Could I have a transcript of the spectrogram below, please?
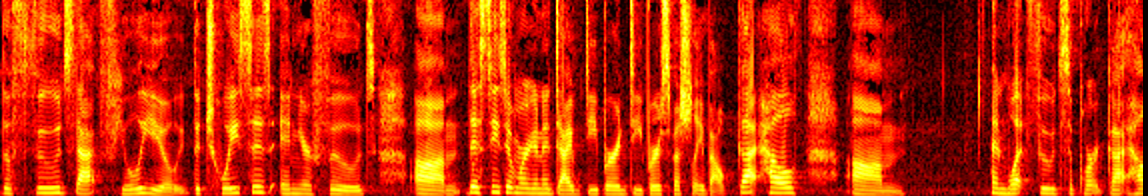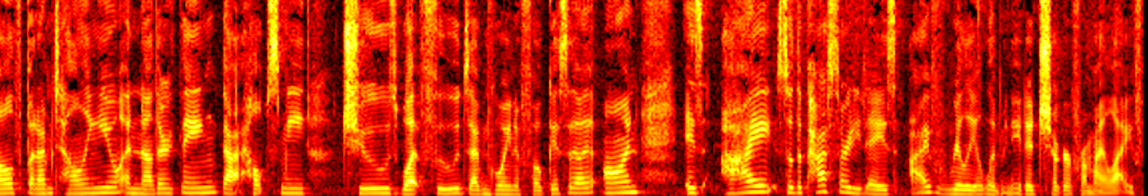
the foods that fuel you, the choices in your foods. Um, this season, we're going to dive deeper and deeper, especially about gut health. Um, and what foods support gut health. But I'm telling you, another thing that helps me choose what foods I'm going to focus on is I so the past 30 days I've really eliminated sugar from my life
